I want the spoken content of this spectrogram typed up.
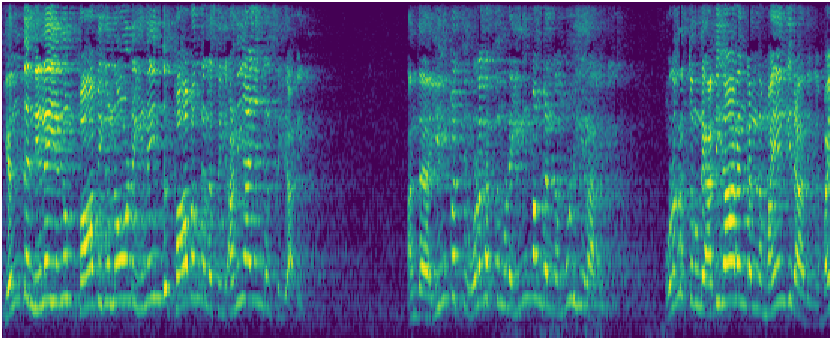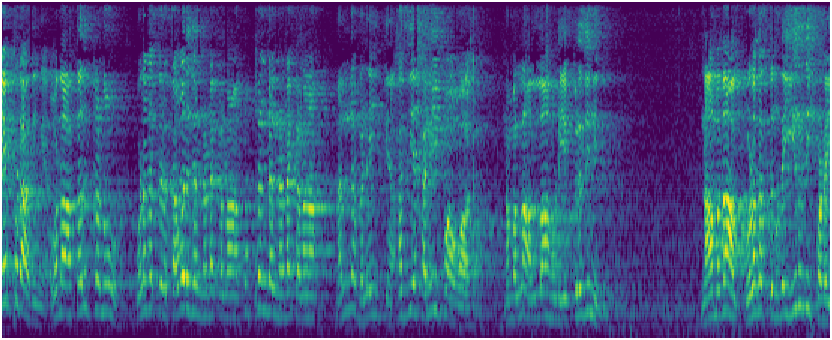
எந்த நிலையிலும் பாவிகளோடு இணைந்து பாவங்களை செய் அநியாயங்கள் செய்யாதீங்க. அந்த இன்பத்தை உலகத்தினுடைய இன்பங்கள்ல மூழ்கிறாதீங்க. உலகத்தினுடைய அதிகாரங்கள்ல மயங்கிறாதீங்க. பயப்படாதீங்க. ஒலா தருக்கணும். உலகத்துல தவறுகள் நடக்கலாம் குற்றங்கள் நடக்கலாம். நல்ல விளைவிக்க ஹசிய ஹலீஃபாவாக. நம்மெல்லாம் அல்லாஹுடைய பிரதிநிதி. நாம தான் உலகத்தினுடைய இறுதி படை.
